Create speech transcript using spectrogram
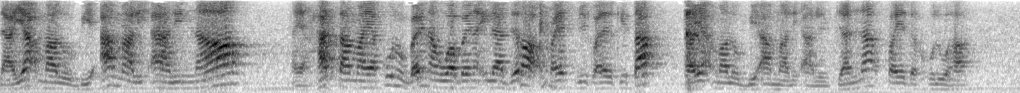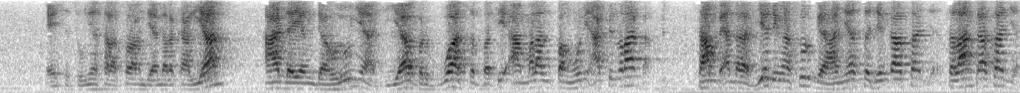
la ya'malu bi amali ahli nar ay hatta ma yakunu bainahu wa baina ila dira' fa yasbiqu kitab fa bi amali ahli jannah fa. Eh sesungguhnya salah seorang di antara kalian ada yang dahulunya dia berbuat seperti amalan penghuni api neraka sampai antara dia dengan surga hanya sejengkal saja, selangkah saja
